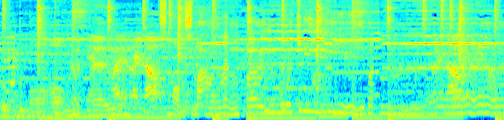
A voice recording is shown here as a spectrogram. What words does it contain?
រូបបងនឹកនៅស្មងស្មាំងនឹងពៅមួយជីវិតអើយ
